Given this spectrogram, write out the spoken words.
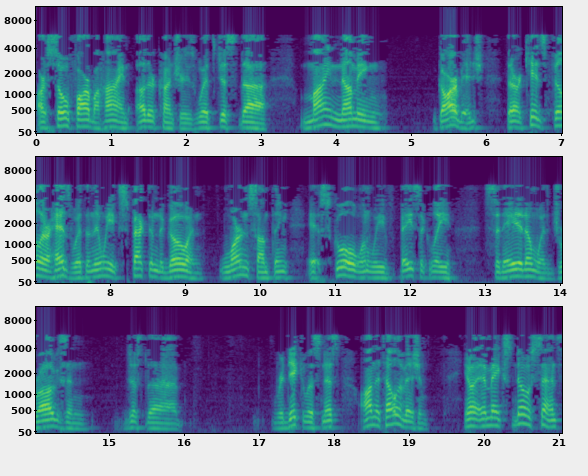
are so far behind other countries with just the mind-numbing garbage that our kids fill their heads with, and then we expect them to go and learn something at school when we've basically sedated them with drugs and just the ridiculousness on the television. You know, it makes no sense,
